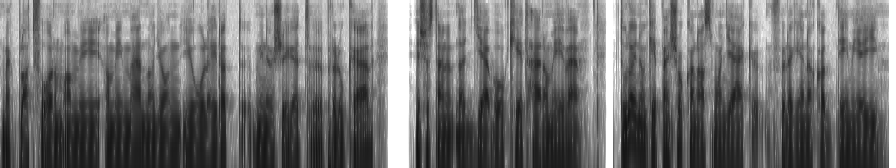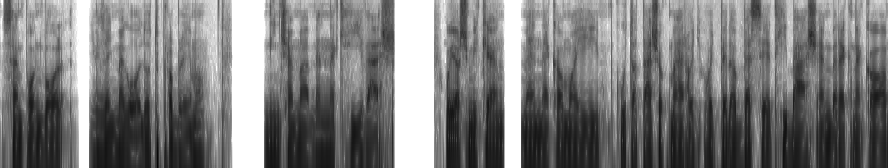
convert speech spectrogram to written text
meg platform, ami, ami már nagyon jó leírat minőséget produkál, és aztán nagyjából két-három éve. Tulajdonképpen sokan azt mondják, főleg ilyen akadémiai szempontból, hogy ez egy megoldott probléma. Nincsen már benne hívás. Olyasmiken mennek a mai kutatások már, hogy, hogy például beszéd hibás embereknek a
